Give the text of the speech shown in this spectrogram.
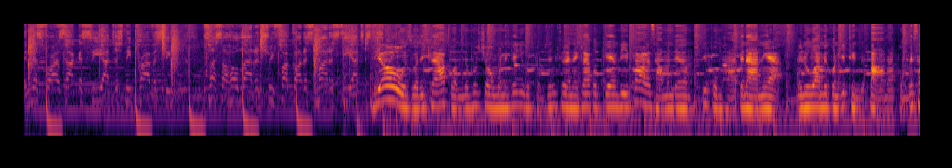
And as far as I can see, I just need privacy. Plus a whole lot of tree, fuck all this modesty. I just โย สวัสดีครับผมท่านผู้ชมวันนี้ก็อยู่กับผมเช่นเคยนะครับกับเกมฟีฟ่าและสามเหมือนเดิม ที่ผมหายไปนานเนี่ย ไม่รู้ว่ามีคนคิดถึงหรือเปล่านะ ผมไม่ส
